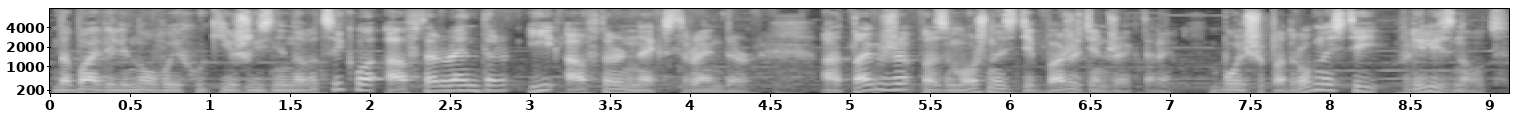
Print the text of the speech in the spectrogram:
добавили новые хуки жизненного цикла After Render и After Next Render, а также возможность дебажить инжекторы. Больше подробностей в Release Notes.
